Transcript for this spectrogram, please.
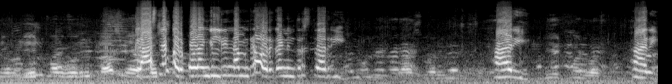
ನೀವು ಲೇಟ್ ಮಾಡಿ ಹೋದ್ರೆ ಕ್ಲಾಸ್ ಕ್ಲಾಸ್ನಾಗ ಕರ್ಕೊಳಂಗಿಲ್ರಿ ನಮ್ರಿ ಹೊರಗಡೆ ನಿಂದ್ರಸ್ತಾರ್ರಿ. ಹಾ ರೀ. ಹಾ ರೀ.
